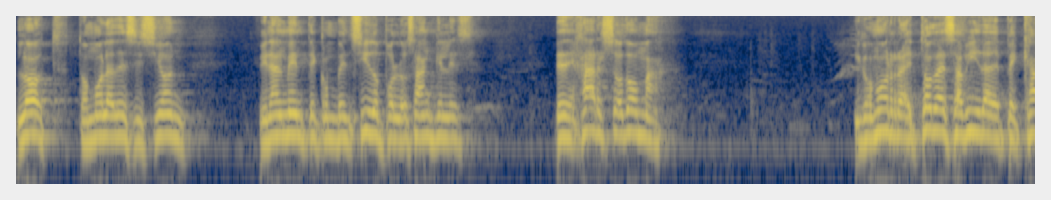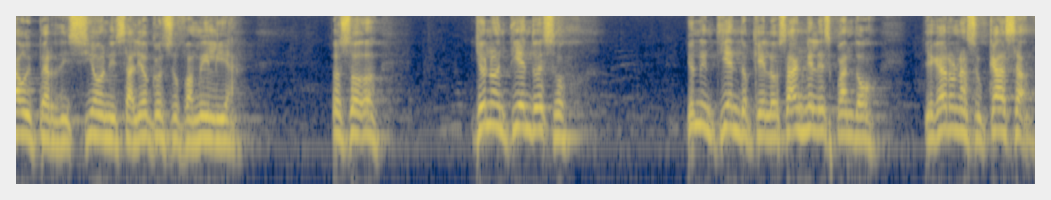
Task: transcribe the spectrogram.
Lot tomó la decisión, finalmente convencido por los ángeles, de dejar Sodoma y Gomorra y toda esa vida de pecado y perdición y salió con su familia. yo no entiendo eso. Yo no entiendo que los ángeles cuando llegaron a su casa,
